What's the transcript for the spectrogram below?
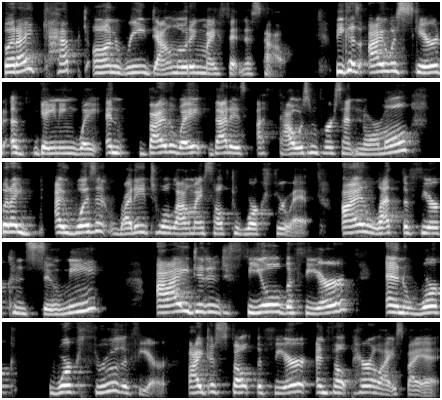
But I kept on re downloading MyFitnessPal because I was scared of gaining weight. And by the way, that is a thousand percent normal, but I, I wasn't ready to allow myself to work through it. I let the fear consume me. I didn't feel the fear and work work through the fear. I just felt the fear and felt paralyzed by it.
